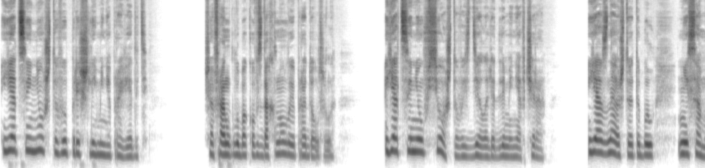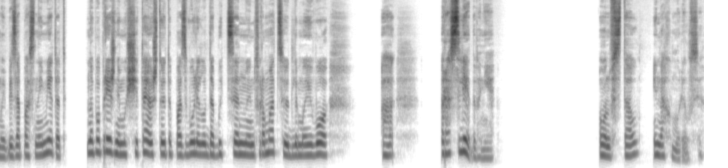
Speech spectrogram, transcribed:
Я ценю, что вы пришли меня проведать». Шафран глубоко вздохнула и продолжила. «Я ценю все, что вы сделали для меня вчера. Я знаю, что это был не самый безопасный метод, но по-прежнему считаю, что это позволило добыть ценную информацию для моего... А, расследование». Он встал и нахмурился.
